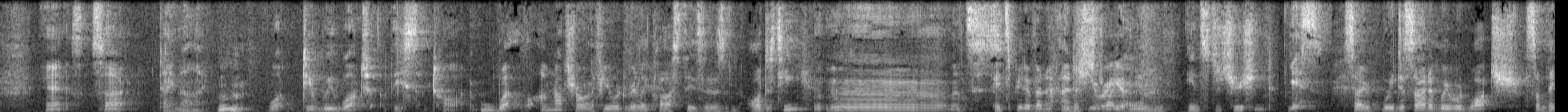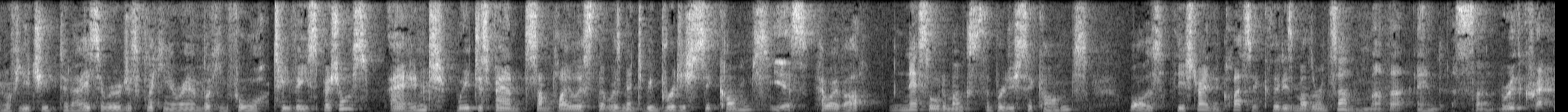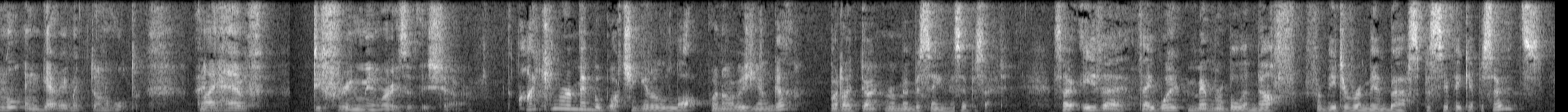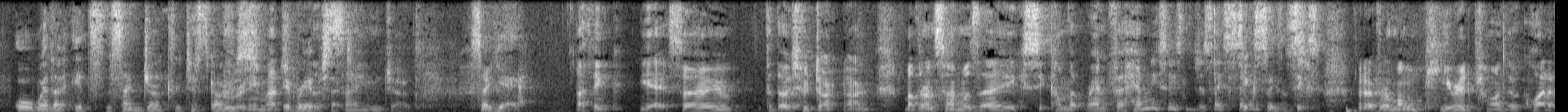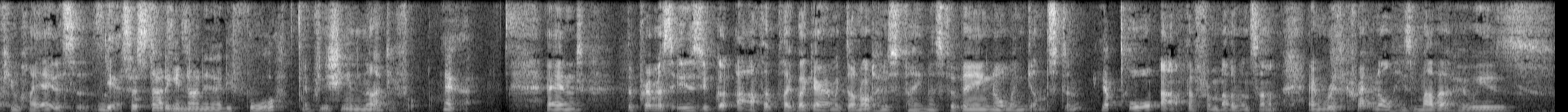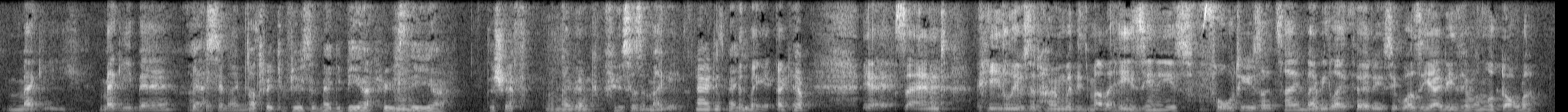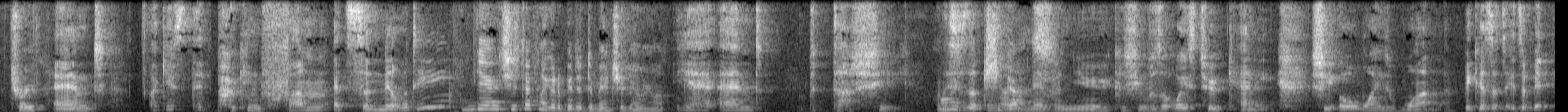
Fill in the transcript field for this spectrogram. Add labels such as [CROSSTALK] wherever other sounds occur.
Yes, so, Day 9. Hmm. What did we watch this time? Well, I'm not sure if you would really class this as an oddity. Mm, it's, It's a bit of an, an Australian institution. Yes. So we decided we would watch something off YouTube today. So we were just flicking around looking for TV specials, and we just found some playlist that was meant to be British sitcoms. Yes. However, nestled amongst the British sitcoms was the Australian classic that is Mother and Son. Mother and Son. Ruth Cracknell and Garry McDonald. I have differing memories of this show. I can remember watching it a lot when I was younger, but I don't remember seeing this episode. So either they weren't memorable enough for me to remember specific episodes, or whether it's the same joke that just goes Pretty much every the episode. same joke. So yeah, I think, yeah, so for those who don't know, Mother and Son was a sitcom that ran for how many seasons did you say? Seven? Six seasons. Six. But over a long period of time, there were quite a few hiatuses. yeah. So starting in 1984, And finishing in 94. yeah, And the premise is you've got Arthur, played by Garry McDonald, who's famous for being Norman Gunston. Yep. Or Arthur from Mother and Son. And Ruth Cracknell, his mother, who is Maggie? Maggie Beare, I yes, think her name is. not to be confused with Maggie Beer, who's the uh, the chef. Or maybe I'm confused. Is it Maggie? No, it is Maggie. It's Maggie. Okay. Yep. Yes, and he lives at home with his mother. He's in his 40s, I'd say, maybe late 30s. It was the 80s. Everyone looked older. True. And I guess they're poking fun at senility. Yeah, she's definitely got a bit of dementia going on. Yeah, and but does she? And this I is the thing I does. never knew because she was always too canny. She always won because it's it's a bit.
